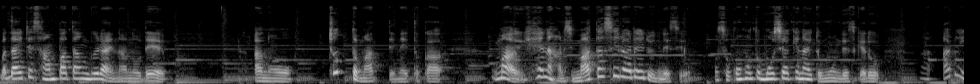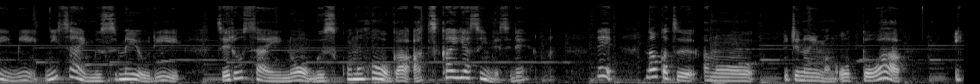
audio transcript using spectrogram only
まあ、大体3パターンぐらいなのであのちょっと待ってねとかまあ変な話待たせられるんですよ。そこ本当申し訳ないと思うんですけどある意味2歳娘より0歳の息子の方が扱いやすいんですね。でなおかつあのうちの今の夫は1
